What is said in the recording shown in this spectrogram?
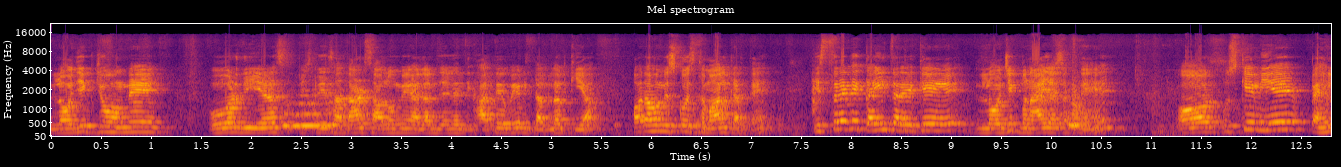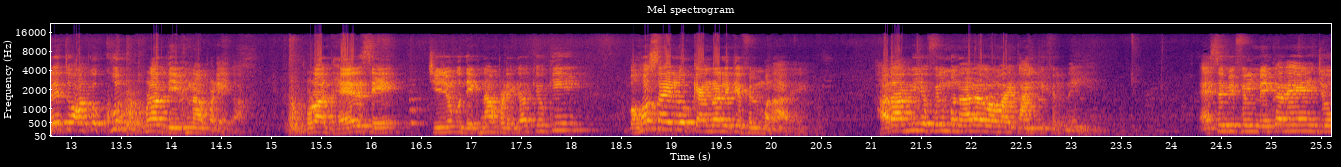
लॉजिक जो हमने ओवर द ईयर्स पिछले सात आठ सालों में अलग जगह दिखाते हुए डेवलप किया और अब हम इसको इस्तेमाल करते हैं। इस तरह के कई तरह के लॉजिक बनाए जा सकते हैं और उसके लिए पहले तो आपको खुद थोड़ा देखना पड़ेगा। थोड़ा धैर्य से चीज़ों को देखना पड़ेगा क्योंकि बहुत सारे लोग कैमरा लेके फ़िल्म बना रहे हैं। हर आदमी जो फ़िल्म बना रहा है वो हमारे काम की फ़िल्म नहीं है। ऐसे भी फ़िल्म मेकर हैं जो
